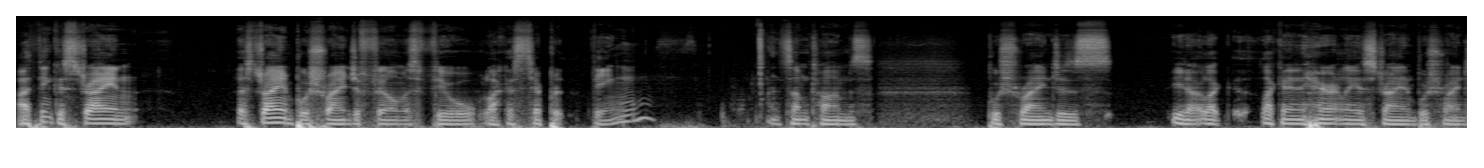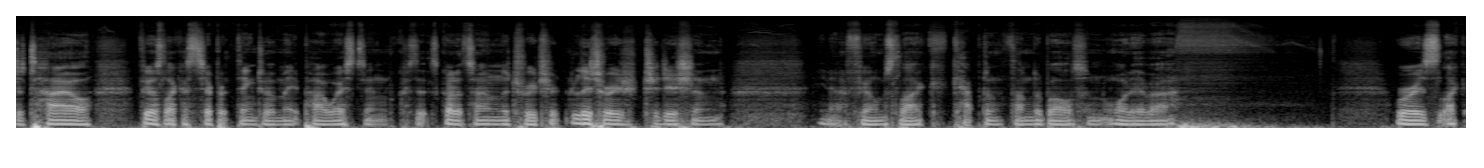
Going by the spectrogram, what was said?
I think Australian Australian bushranger films feel like a separate thing, and sometimes bushrangers you know, like like an inherently Australian bushranger tale feels like a separate thing to a meat pie western because it's got its own literary literary tradition you know, films like Captain Thunderbolt and whatever. Whereas, like,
